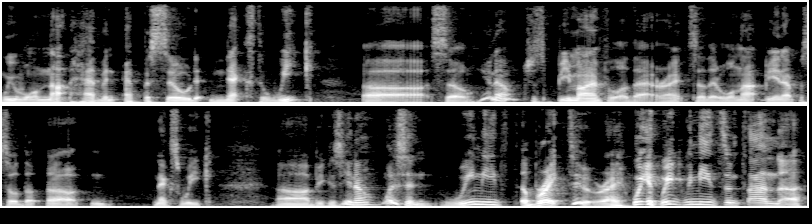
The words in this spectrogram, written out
We will not have an episode next week. Uh, so you know, just be mindful of that, right? So there will not be an episode uh, next week. Uh, because you know, listen, we need a break too, right? We, we, we need some time to,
